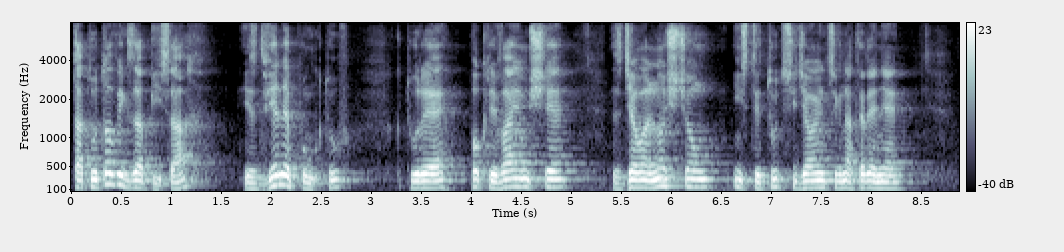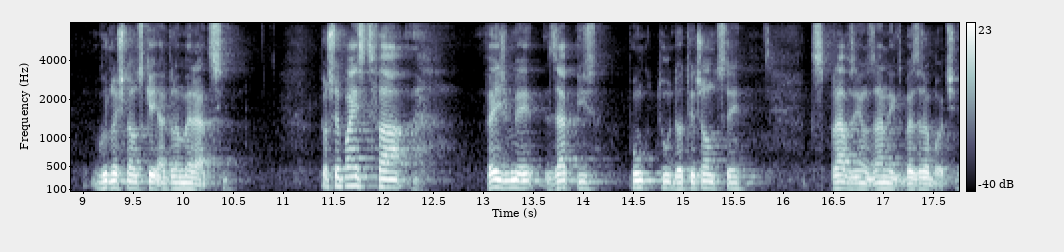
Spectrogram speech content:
statutowych zapisach jest wiele punktów, które pokrywają się z działalnością instytucji działających na terenie górnośląskiej aglomeracji. Proszę Państwa, weźmy zapis punktu dotyczący spraw związanych z bezrobociem.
